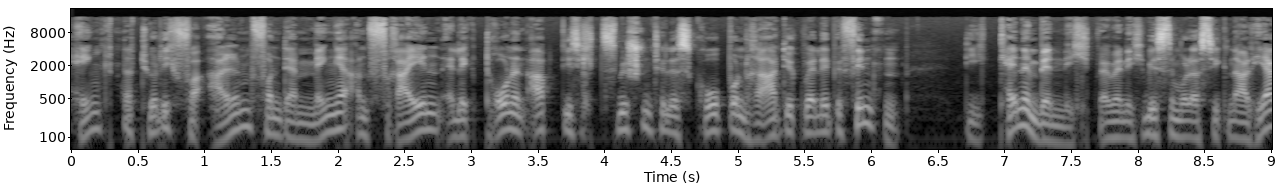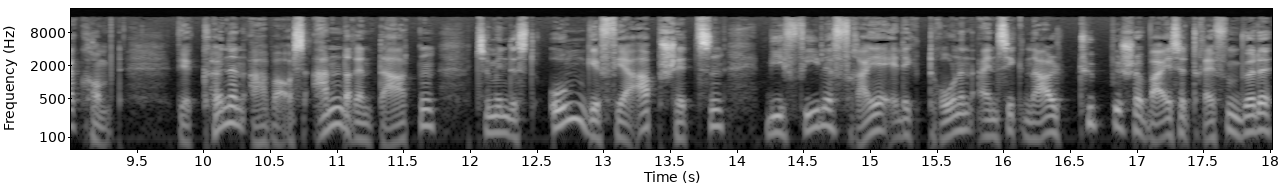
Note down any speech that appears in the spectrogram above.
hängt natürlich vor allem von der Menge an freien Elektronen ab, die sich zwischen Teleskop und Radioquelle befinden die kennen wir nicht, weil wir nicht wissen, wo das Signal herkommt. Wir können aber aus anderen Daten zumindest ungefähr abschätzen, wie viele freie Elektronen ein Signal typischerweise treffen würde,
